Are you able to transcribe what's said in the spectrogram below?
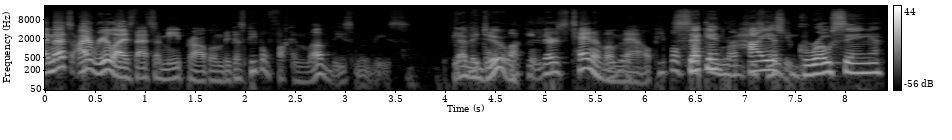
And that's I realize that's a me problem because people fucking love these movies. Yeah, they People do. Fucking, there's ten of them Mhm. now. People Second highest grossing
